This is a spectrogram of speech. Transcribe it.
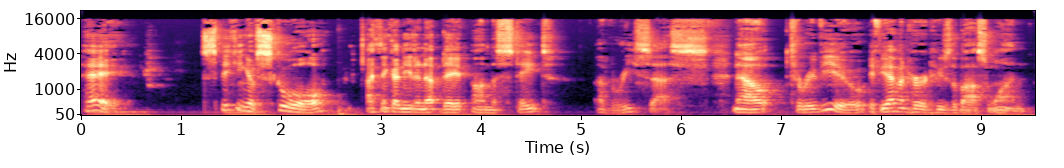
hey, speaking of school, I think I need an update on the state of recess. Now, to review, if you haven't heard Who's the Boss One,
